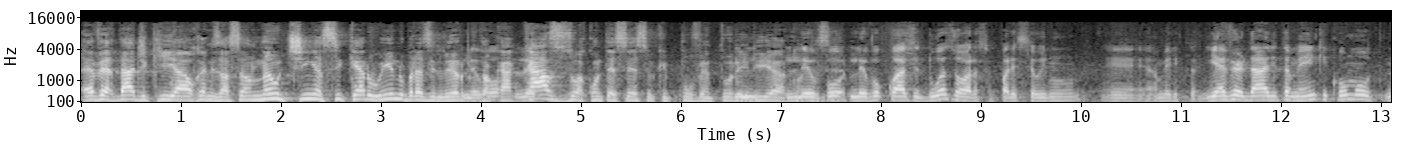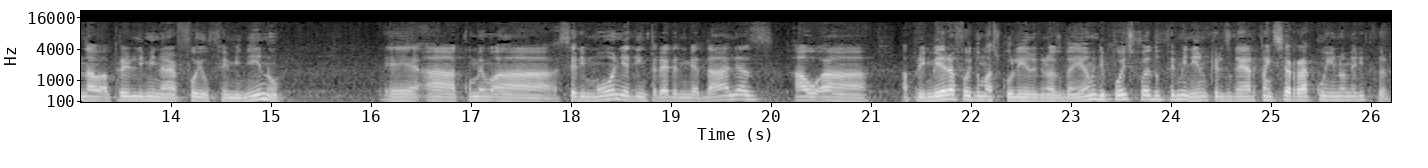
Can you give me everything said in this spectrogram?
é, verdade que a organização não tinha sequer o hino brasileiro para tocar, levou... caso acontecesse o que porventura iria acontecer? Levou, levou quase duas horas para aparecer o hino é, americano. E é verdade também que, como na preliminar foi o feminino, é, a, a, cerimônia de entrega de medalhas, a, a, A primeira foi do masculino que nós ganhamos, depois foi do feminino que eles ganharam para encerrar com o hino americano.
